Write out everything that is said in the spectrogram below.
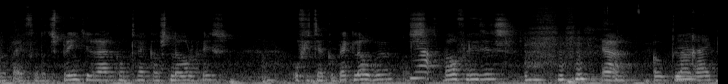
nog even dat sprintje eruit kan trekken als het nodig is. Of je tackle back lopen als Ja. het balverlies is. ja. Ook belangrijk.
